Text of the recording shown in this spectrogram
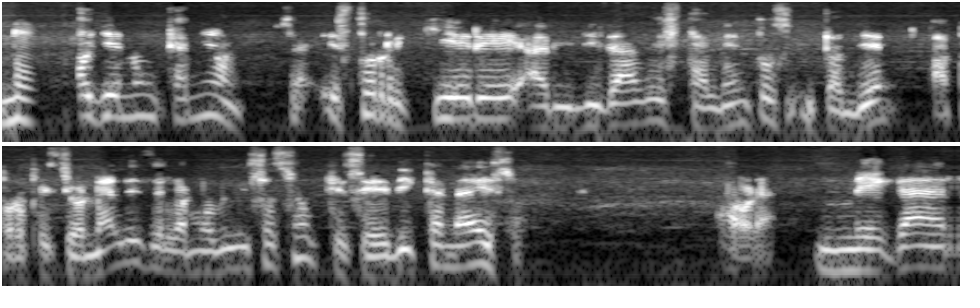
no lleno un camión. O sea, esto requiere habilidades, talentos y también a profesionales de la movilización que se dedican a eso. Ahora, negar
